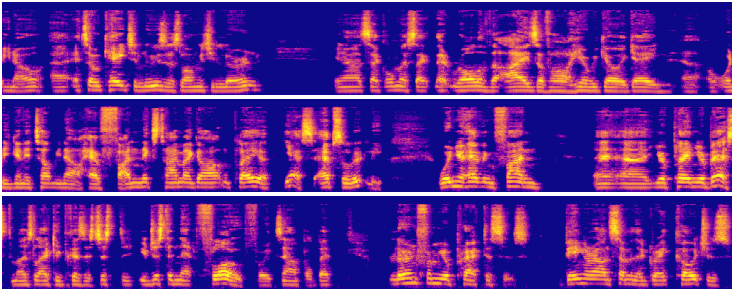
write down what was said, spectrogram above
you know uh, it's okay to lose as long as you learn. You know, it's like almost like that roll of the eyes of, oh, here we go again. Uh, what are you going to tell me now? Have fun next time I go out and play? Uh, yes, absolutely. When you're having fun, uh, you're playing your best most likely because it's just you're just in that flow for example. But learn from your practices. Being around some of the great coaches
